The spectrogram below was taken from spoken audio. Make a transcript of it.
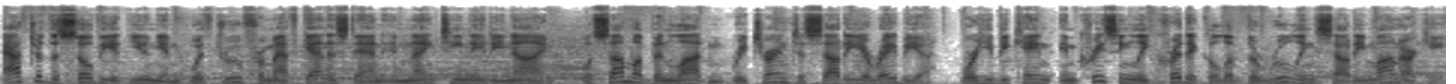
After the Soviet Union withdrew from Afghanistan in 1989, Osama bin Laden returned to Saudi Arabia, where he became increasingly critical of the ruling Saudi monarchy.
